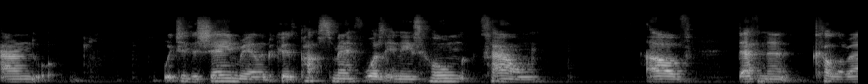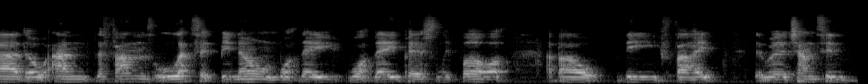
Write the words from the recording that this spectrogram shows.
And which is a shame really because Pat Smith was in his hometown of Denver, Colorado, and the fans let it be known what they what they personally thought about the fight. They were chanting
